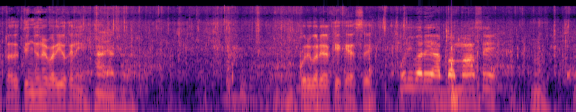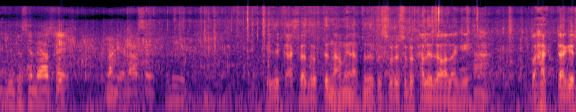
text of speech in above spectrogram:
আপনাদের তিনজনের বাড়ি ওখানে? হ্যাঁ একবার পরিবারে আর কে কে আছে? পরিবারে আব্বা মা আছে। হুম। দুটো ছেলে আছে আছে। এই যে কাঁকড়া ধরতে নামেন আপনাদের তো ছোট ছোট খালে যাওয়া লাগে। হ্যাঁ। বাঘ টাগের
